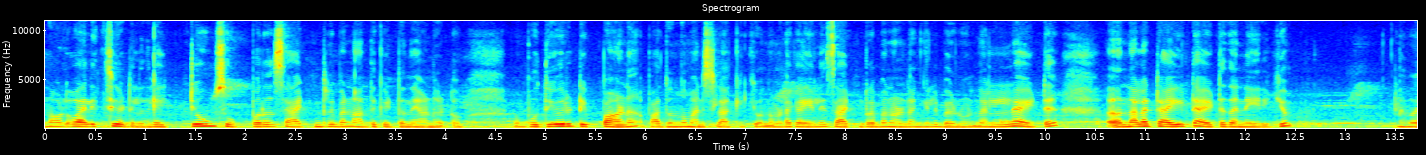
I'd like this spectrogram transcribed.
നമ്മൾ വലിച്ചു കെട്ടില്ല. അതിൽ ഏറ്റവും സൂപ്പർ സാറ്റിൻ റിബൺ അത് കിട്ടുന്നതാണ് കേട്ടോ. അപ്പം പുതിയൊരു ടിപ്പാണ്. അപ്പം അതൊന്ന് മനസ്സിലാക്കിക്കോ. നമ്മുടെ കയ്യിൽ സാറ്റിൻ റിബൺ ഉണ്ടെങ്കിൽ ബലൂൺ നല്ലതായിട്ട് നല്ല ടൈറ്റായിട്ട് തന്നെ ഇരിക്കും. അപ്പോൾ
